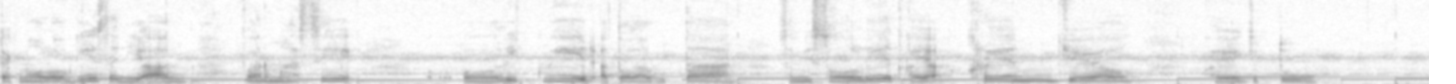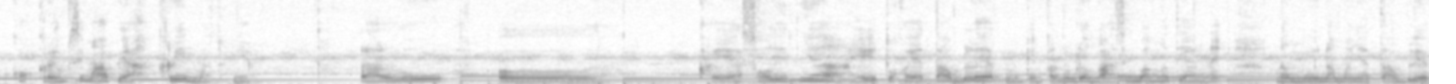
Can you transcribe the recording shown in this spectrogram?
teknologi sediaan farmasi uh, liquid atau larutan semi solid kayak krem gel kayak gitu. Kok krem sih? Maaf ya krim maksudnya. Lalu uh, kayak solidnya yaitu kayak tablet. Mungkin kalian udah nggak asing banget ya nek nemuin namanya tablet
